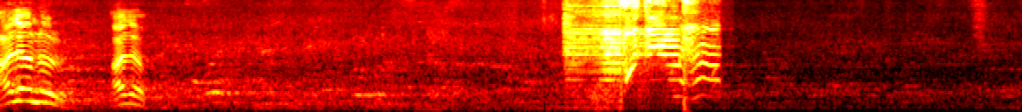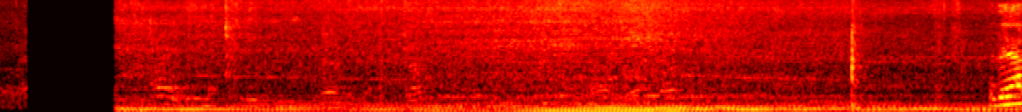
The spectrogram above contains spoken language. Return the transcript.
आ जाओ नूर आ जाओ अदया చలో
